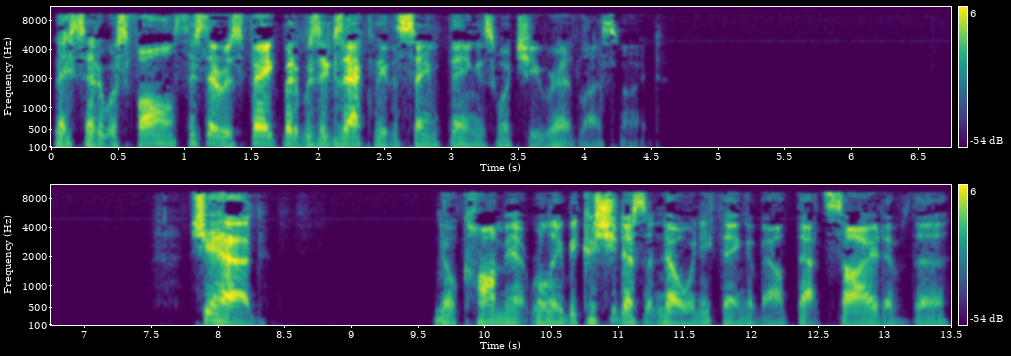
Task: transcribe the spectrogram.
They said it was false. They said it was fake, but it was exactly the same thing as what she read last night. She had no comment really because she doesn't know anything about that side of the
